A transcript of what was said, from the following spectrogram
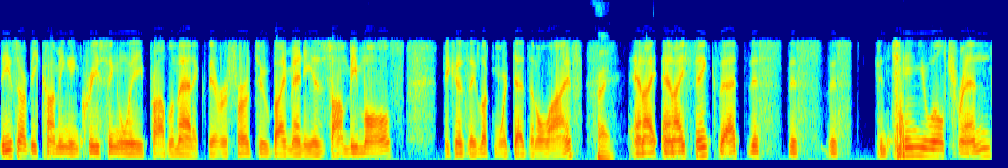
these are becoming increasingly problematic. They're referred to by many as zombie malls because they look more dead than alive. Right. And I and I think that this this this continual trend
